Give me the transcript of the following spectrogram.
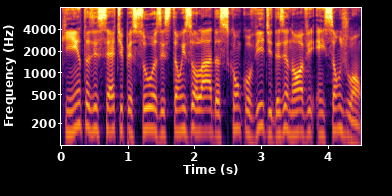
507 pessoas estão isoladas com Covid-19 em São João.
